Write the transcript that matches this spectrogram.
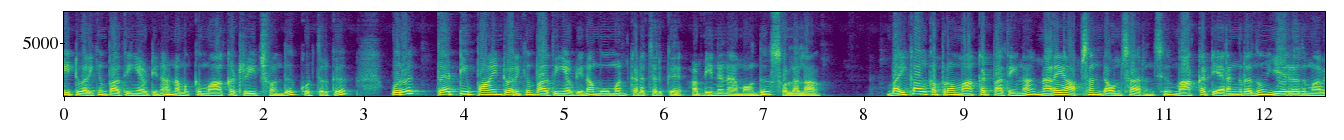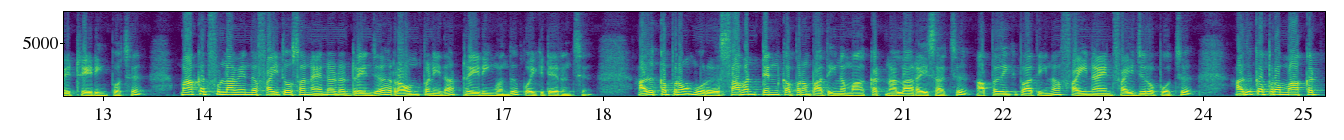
eight வரைக்கும் பார்த்தீங்க அப்படின்னா நமக்கு மார்க்கெட் ரீச் வந்து கொடுத்துருக்கு. ஒரு தேர்ட்டி பாயிண்ட் வரைக்கும் பார்த்தீங்க அப்படின்னா மூவ்மெண்ட் கிடச்சிருக்கு அப்படின்னு நம்ம வந்து சொல்லலாம். பைக்காலுக்கு அப்புறம் மார்க்கெட் பார்த்தீங்கன்னா நிறைய அப்ஸ் அண்ட் டவுன்ஸாக இருந்துச்சு. மார்க்கெட் இறங்குறதும் ஏறுறதுமாவே ட்ரேடிங் போச்சு. மார்க்கெட் ஃபுல்லாகவே இந்த ஃபைவ் தௌசண்ட் நைன் ஹண்ட்ரட் ரேஞ்சை ரவுண்ட் பண்ணி தான் ட்ரேடிங் வந்து போய்கிட்டே இருந்துச்சு. அதுக்கப்புறம் ஒரு செவன் டென்க்கு அப்புறம் பார்த்தீங்கன்னா மார்க்கெட் நல்லா ரைஸ் ஆச்சு. அப்போதைக்கு பார்த்தீங்கன்னா ஃபைவ் நைன் ஃபைவ் ஜீரோ போச்சு. அதுக்கப்புறம் மார்க்கெட்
